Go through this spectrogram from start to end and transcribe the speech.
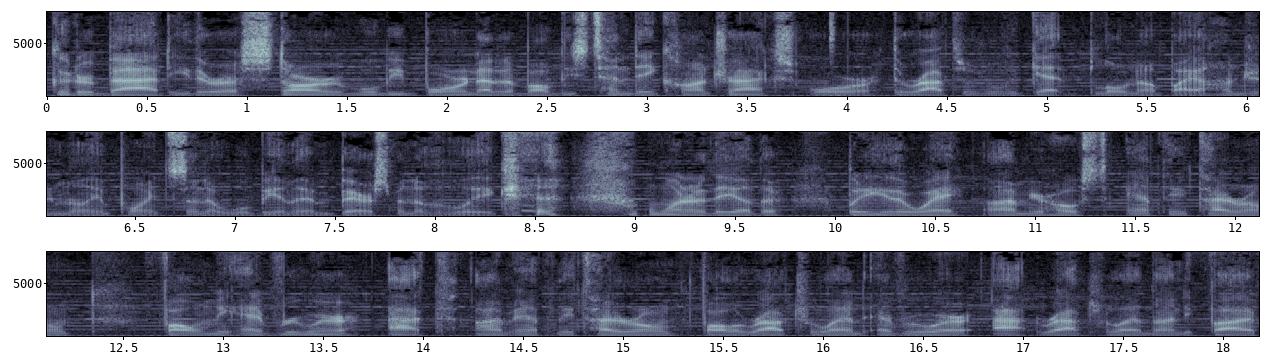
good or bad. Either a star will be born out of all these 10 day contracts, or the Raptors will get blown up by 100 million points, and it will be an embarrassment of the league. One or the other. But either way, I'm your host, Anthony Tyrone. Follow me everywhere at I'm Anthony Tyrone. Follow Raptorland everywhere at Raptorland95.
